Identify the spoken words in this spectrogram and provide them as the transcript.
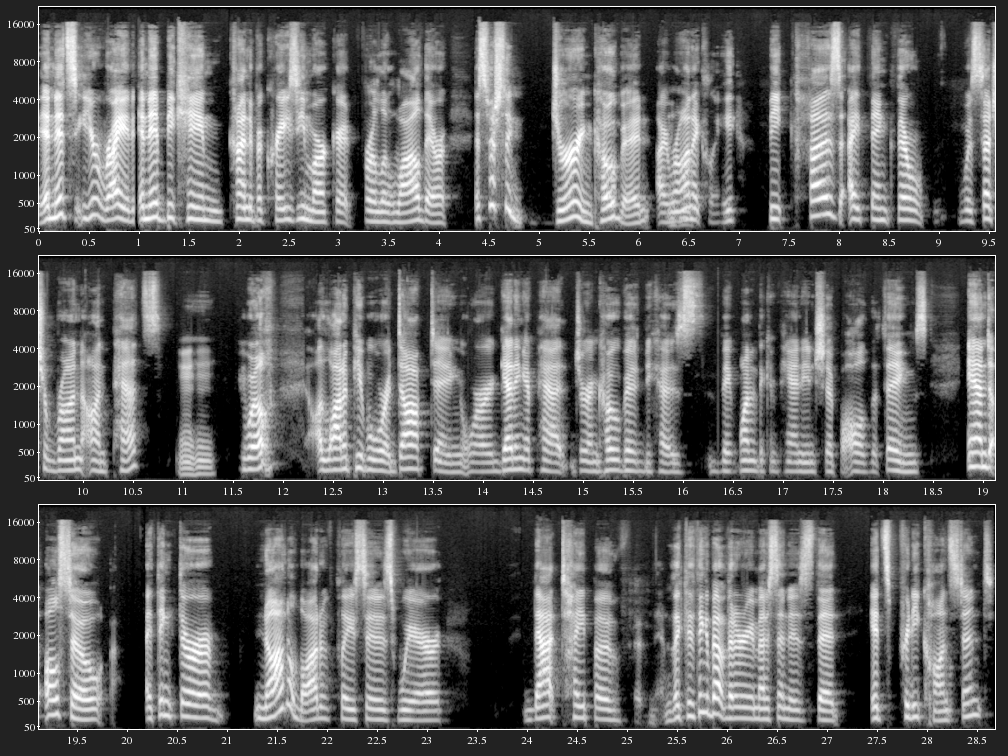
And it's you're right. And it became kind of a crazy market for a little while there, especially during COVID, mm-hmm. ironically, because I think there was such a run on pets. hmm Well, a lot of people were adopting or getting a pet during COVID because they wanted the companionship, all the things. And also, I think there are not a lot of places where that type of like the thing about veterinary medicine is that it's pretty constant.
